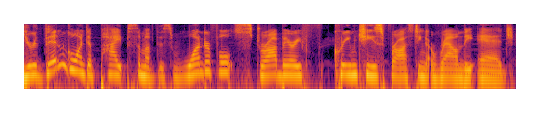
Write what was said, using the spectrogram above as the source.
You're then going to pipe some of this wonderful strawberry f- cream cheese frosting around the edge.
